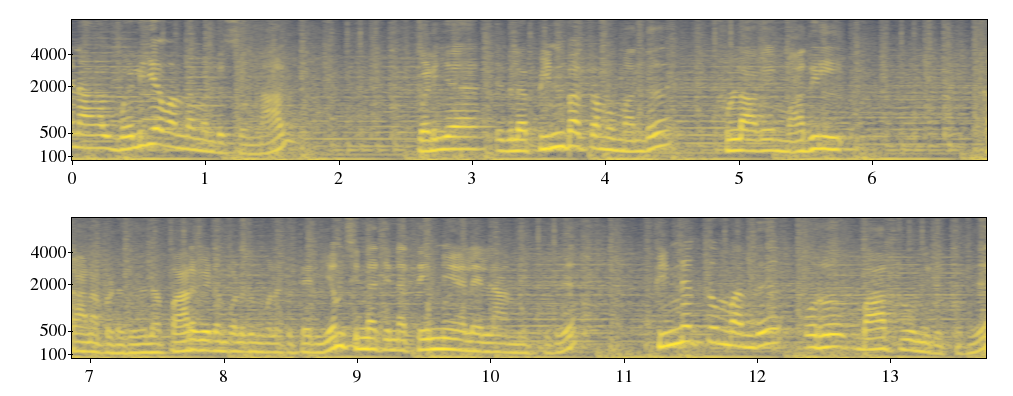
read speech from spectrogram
இதிலே நாங்கள் வெளியே வந்தோம் என்று சொன்னால் வெளியே இதில் பின்பக்கமும் வந்து ஃபுல்லாகவே மதில் காணப்படுது. இதில் பார்வையிடும் பொழுது உங்களுக்கு தெரியும். சின்ன சின்ன தென்னைகள் எல்லாம் இருக்குது. பின்னுக்கும் வந்து ஒரு பாத்ரூம் இருக்குது.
